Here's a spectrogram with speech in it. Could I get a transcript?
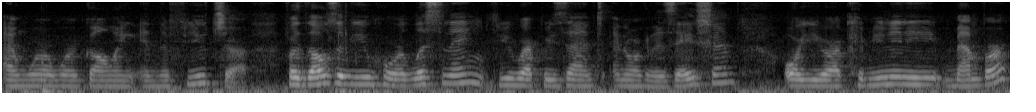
and where we're going in the future. For those of you who are listening, if you represent an organization or you're a community member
